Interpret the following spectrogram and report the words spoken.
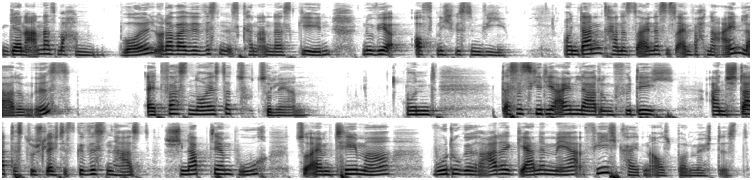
gerne anders machen wollen oder weil wir wissen, es kann anders gehen, nur wir oft nicht wissen wie. Und dann kann es sein, dass es einfach eine Einladung ist, etwas Neues dazu zu lernen. Und das ist hier die Einladung für dich. Anstatt dass du schlechtes Gewissen hast, schnapp dir ein Buch zu einem Thema, wo du gerade gerne mehr Fähigkeiten ausbauen möchtest.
